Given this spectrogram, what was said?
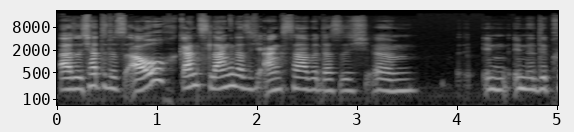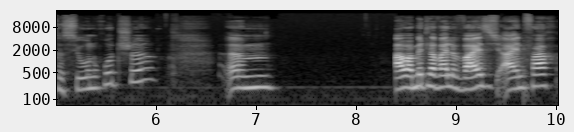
also ich hatte das auch ganz lange, dass ich Angst habe, dass ich ähm, in, in eine Depression rutsche. Ähm, aber mittlerweile weiß ich einfach,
